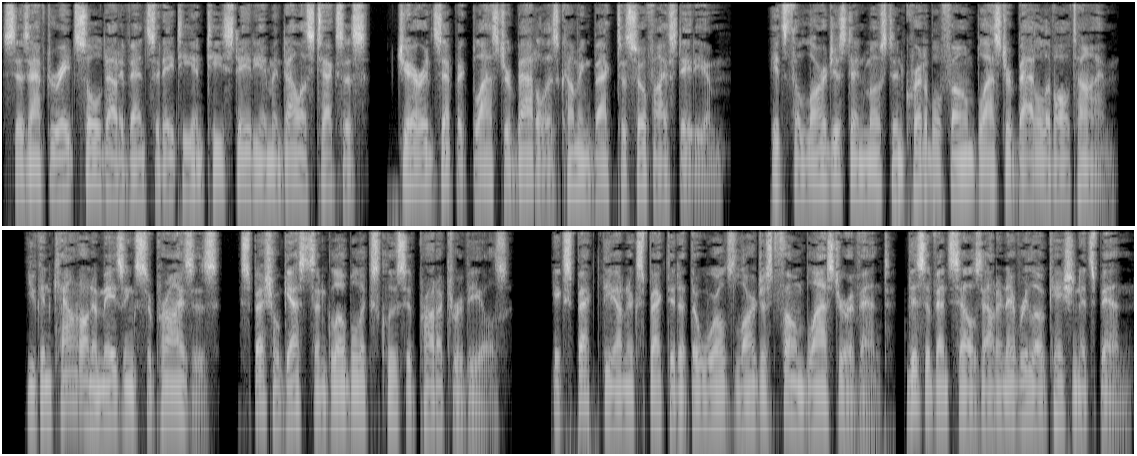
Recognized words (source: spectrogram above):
says after eight sold-out events at AT&T Stadium in Dallas, Texas, Jared's Epic Blaster Battle is coming back to SoFi Stadium. It's the largest and most incredible foam blaster battle of all time. You can count on amazing surprises, special guests and global exclusive product reveals. Expect the unexpected at the world's largest foam blaster event. This event sells out in every location it's been,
